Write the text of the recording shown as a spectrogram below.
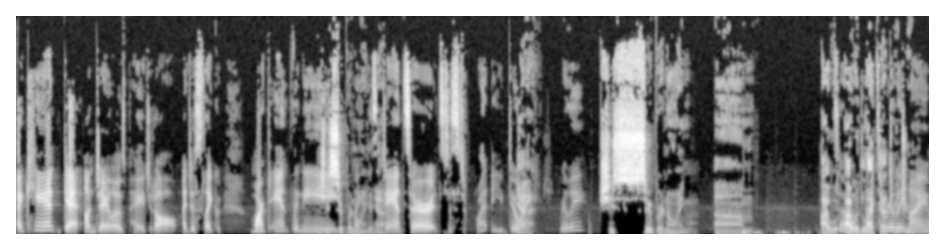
I can't get on J Lo's page at all. I just like Marc Anthony. She's super like annoying, This yeah. dancer. It's just what are you doing? Yeah. Really? She's super annoying. Um, I would So I would like that really to be true. my.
